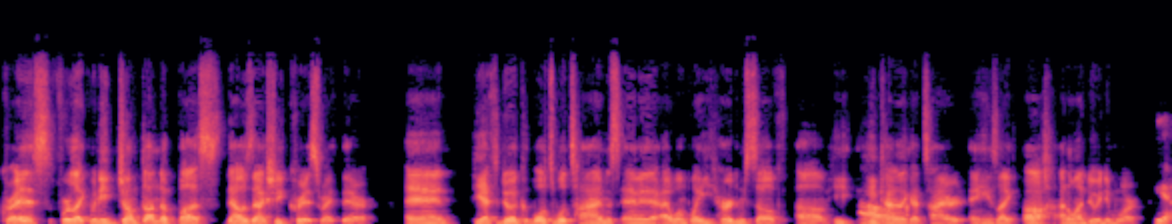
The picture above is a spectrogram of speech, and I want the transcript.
Chris, for like when he jumped on the bus, that was actually Chris right there, and he had to do it multiple times. And at one point, he hurt himself. Um, he he Oh. kind of like got tired, and he's like, "Oh, I don't want to do it anymore." Yeah.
